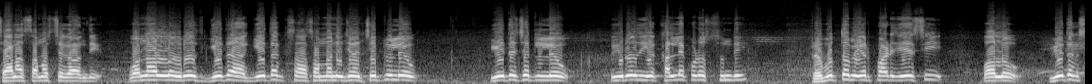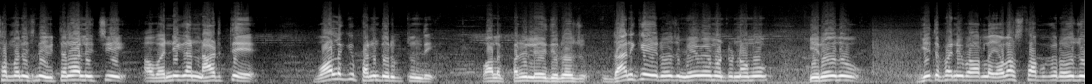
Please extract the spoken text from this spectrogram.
చాలా సమస్యగా ఉంది. వనాల్లో ఈరోజు గీత గీతకు సంబంధించిన చెట్లు లేవు. గీత చెట్లు లేవు. ఈరోజు ఈ కళ్ళు ఎక్కడొస్తుంది ప్రభుత్వం ఏర్పాటు చేసి వాళ్ళు ఈతకు సంబంధించిన విత్తనాలు ఇచ్చి అవన్నీ కానీ నాటితే వాళ్ళకి పని దొరుకుతుంది. వాళ్ళకి పని లేదు ఈరోజు. దానికే ఈరోజు మేమేమంటున్నాము? ఈరోజు గీత పని వాళ్ళ వ్యవస్థాపక రోజు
